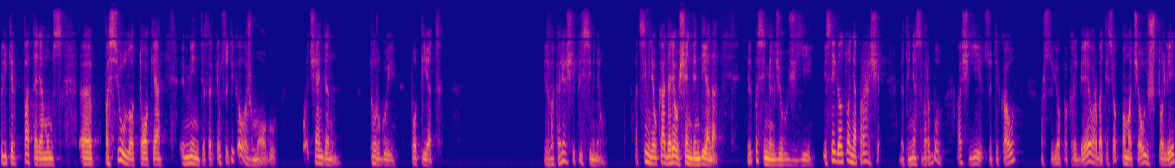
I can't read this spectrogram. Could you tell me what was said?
lik ir patarė mums, e, pasiūlo tokią mintį. Tarkim, sutikau žmogų, o šiandien turgui po piet. Ir vakarė aš jį prisiminiau. Atsiminiau, ką dariau šiandien dieną ir pasimeldžiau už jį. Jisai gal to neprašė, bet tai nesvarbu. Aš jį sutikau, aš su juo pakalbėjau arba tiesiog pamačiau iš toli,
